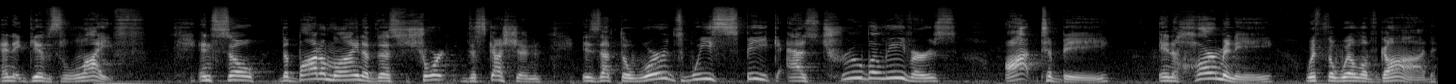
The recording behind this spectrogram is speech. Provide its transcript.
and it gives life. And so the bottom line of this short discussion is that the words we speak as true believers ought to be in harmony with the will of God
